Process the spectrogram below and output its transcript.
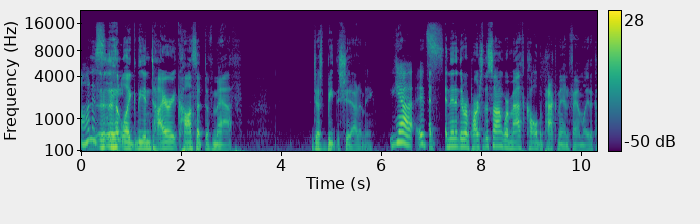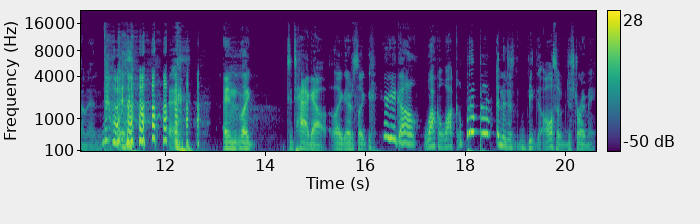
Honestly, like the entire concept of math just beat the shit out of me. yeah, And, it's and then there were parts of the song where math called the Pac-Man family to come in and like to tag out. Like they're just like, here you go, waka waka, bloop, bloop, and then just beat the also destroy me.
